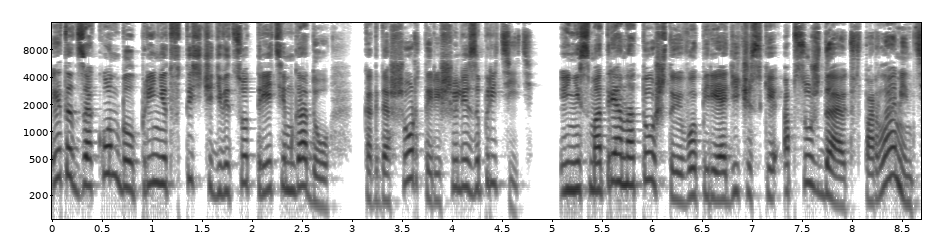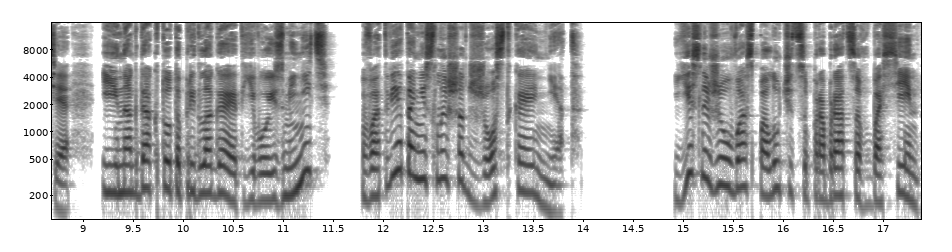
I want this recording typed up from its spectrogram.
Этот закон был принят в 1903 году, когда шорты решили запретить. И несмотря на то, что его периодически обсуждают в парламенте, и иногда кто-то предлагает его изменить, в ответ они слышат жесткое «нет». Если же у вас получится пробраться в бассейн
